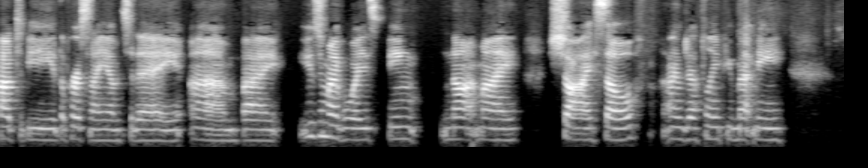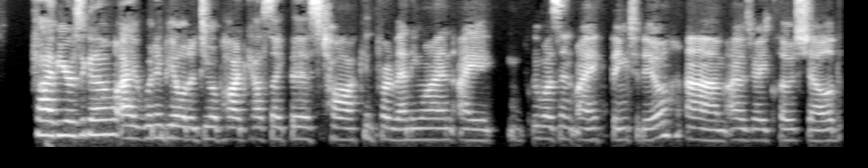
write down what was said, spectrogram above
how to be the person I am today um, by using my voice, being not my shy self. I'm definitely, if you met me five years ago, I wouldn't be able to do a podcast like this, talk in front of anyone. I it wasn't my thing to do. Um, I was very closed shelled.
